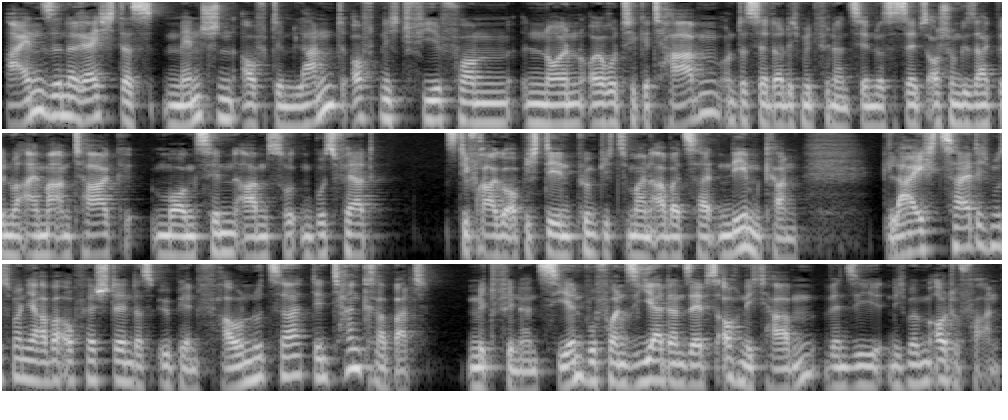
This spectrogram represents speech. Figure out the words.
einen Sinne recht, dass Menschen auf dem Land oft nicht viel vom 9-Euro-Ticket haben und das ja dadurch mitfinanzieren. Du hast es selbst auch schon gesagt, wenn nur einmal am Tag morgens hin, abends zurück ein Bus fährt, ist die Frage, ob ich den pünktlich zu meinen Arbeitszeiten nehmen kann. Gleichzeitig muss man ja aber auch feststellen, dass ÖPNV-Nutzer den Tankrabatt mitfinanzieren, wovon sie ja dann selbst auch nicht haben, wenn sie nicht mit dem Auto fahren.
